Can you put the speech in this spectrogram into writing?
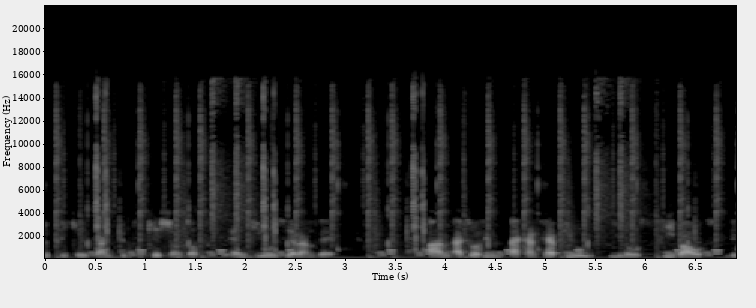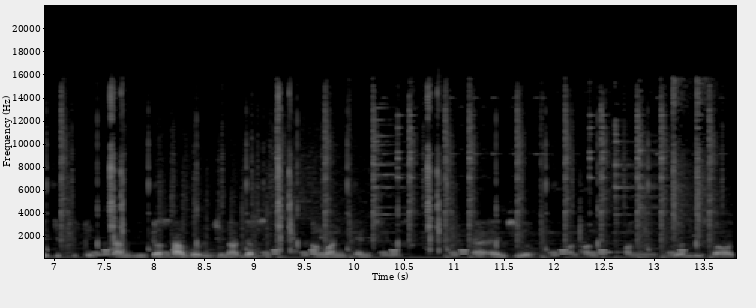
duplicates and duplications of NGOs here and there. And I told him I can help you, you know, sieve out the duplicates and you just have the original just on one NGO, uh, NGO on, on, on your list or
